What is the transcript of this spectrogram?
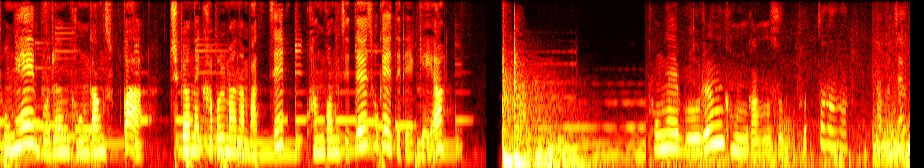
동해 무릉 건강숲과 주변에 가볼 만한 맛집, 관광지들 소개해 드릴게요. 동해 무릉 건강숲 도착. 가보자고.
